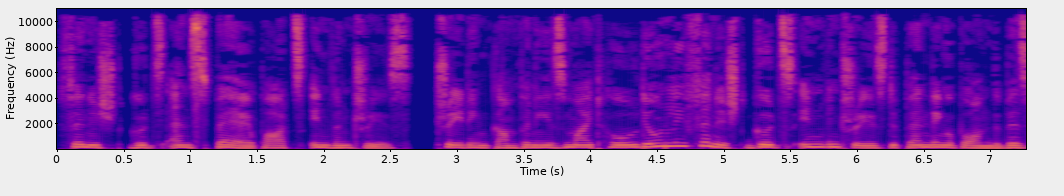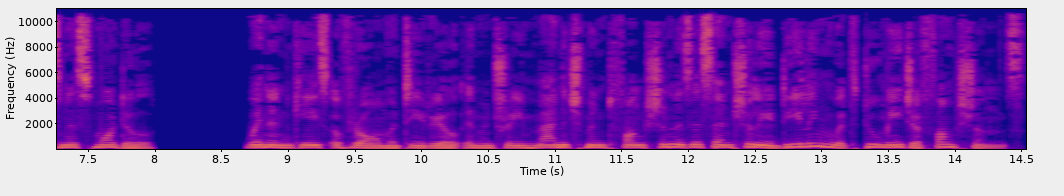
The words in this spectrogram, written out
finished goods and spare parts inventories, trading companies might hold only finished goods inventories depending upon the business model. When in case of raw material inventory management function is essentially dealing with two major functions.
